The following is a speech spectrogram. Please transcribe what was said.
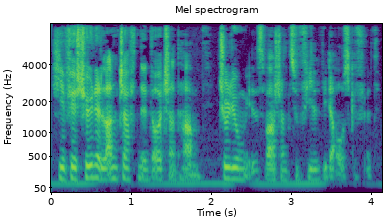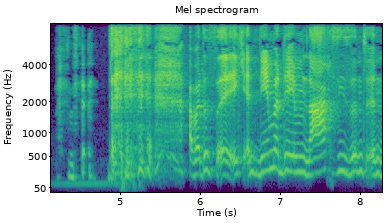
hier für schöne Landschaften in Deutschland haben. Entschuldigung, es war schon zu viel wieder ausgeführt. Aber das, äh, ich entnehme dem nach, Sie sind in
